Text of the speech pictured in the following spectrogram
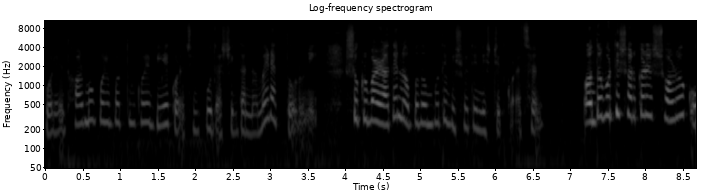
পড়ে ধর্ম পরিবর্তন করে বিয়ে করেছেন পূজা শিকদার নামের এক তরুণী। শুক্রবার রাতে নবদম্পতি বিষয়টি নিশ্চিত করেছেন। অন্তর্বর্তী সরকারের সড়ক ও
